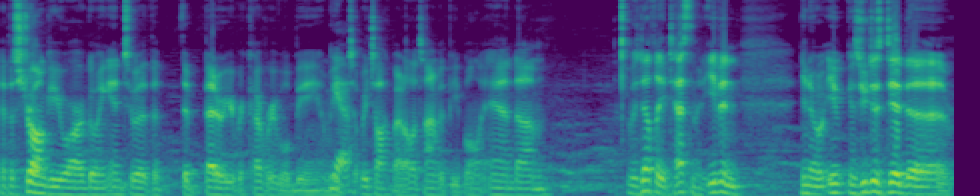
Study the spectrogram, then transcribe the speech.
that the stronger you are going into it, the, the better your recovery will be. And we, Yeah. t- we talk about it all the time with people, and um, it was definitely a testament. Even you know, because you just did the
